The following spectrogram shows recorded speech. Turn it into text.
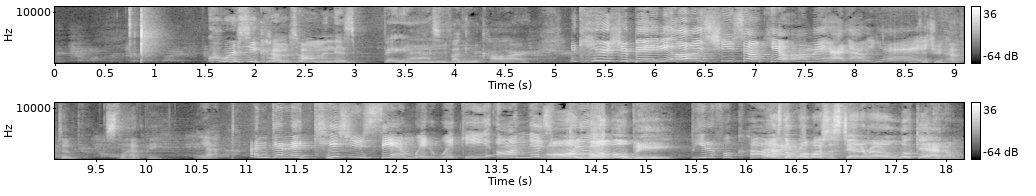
we cannot life. Of course he comes home in this big ass Mm-hmm. fucking car. Like, here's your baby. Oh, she's so cute. Oh my god. Oh yay. Did you have to slap me Yeah. I'm gonna kiss you, Sam Witwicky, on this on really Bumblebee? beautiful car. As the robots just stand around and look at him.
